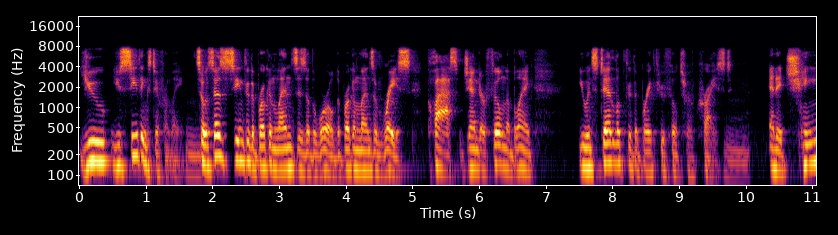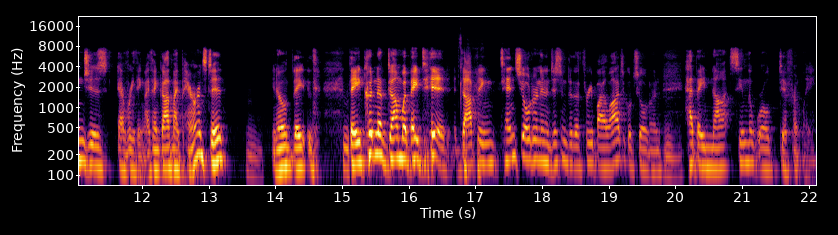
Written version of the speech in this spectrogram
you you see things differently. Mm. So instead of seeing through the broken lenses of the world, the broken lens of race, class, gender, fill in the blank, you instead look through the breakthrough filter of Christ. Mm. And it changes everything. I thank God my parents did. You know, they they couldn't have done what they did, adopting 10 children in addition to their three biological children, mm. had they not seen the world differently.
